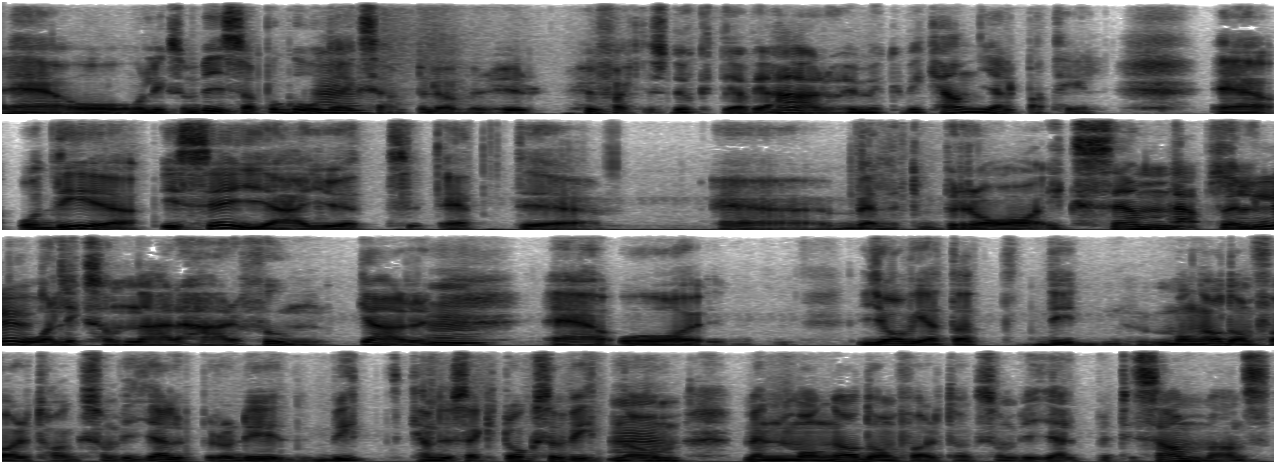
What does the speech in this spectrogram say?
eh, och, och liksom visa på goda mm. exempel över hur, hur faktiskt duktiga vi är och hur mycket vi kan hjälpa till. Eh, och det i sig är ju ett, ett eh, eh väldigt bra exempel Absolut. på liksom när det här funkar. Mm. Eh, och jag vet att det, många av de företag som vi hjälper, och det kan du säkert också vittna mm. om, men många av de företag som vi hjälper tillsammans,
